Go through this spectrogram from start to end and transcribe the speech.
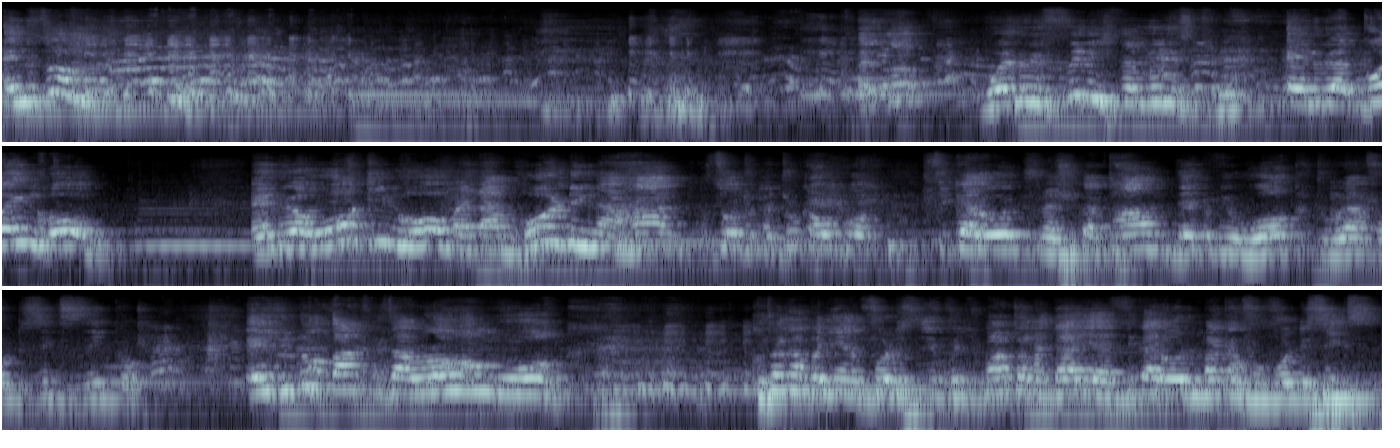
And so, and so when we finish the ministry and we are going home, and we are walking home and I'm holding her hand. So tumetoka huko Thika Road, town, then we walk to where 46 ziko. And you know that is a long walk. Kutoka kwenye 46, watu na gari ya Thika Road mpaka 46.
